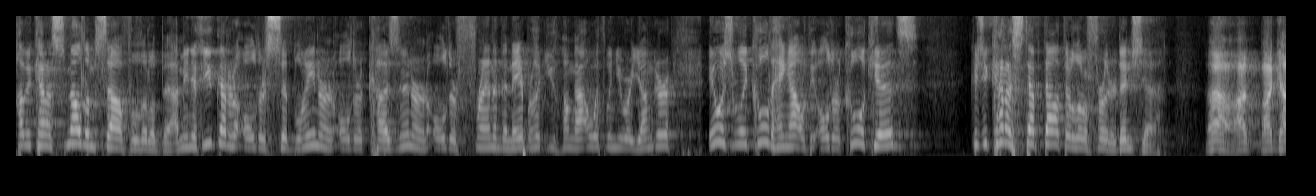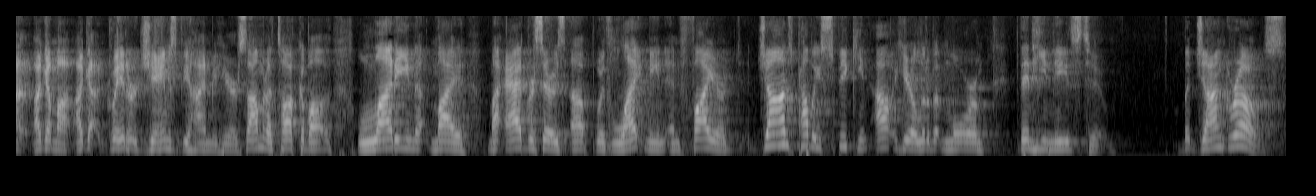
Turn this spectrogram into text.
how he kind of smelled himself a little bit. I mean, if you've got an older sibling or an older cousin or an older friend in the neighborhood you hung out with when you were younger, it was really cool to hang out with the older cool kids because you kind of stepped out there a little further, didn't you? Oh, I, I, got, I, got my, I got greater James behind me here, so I'm going to talk about lighting my, my adversaries up with lightning and fire. John's probably speaking out here a little bit more than he needs to. But John grows,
